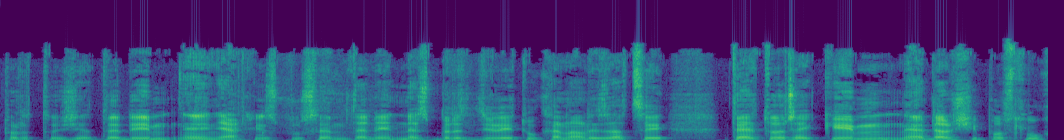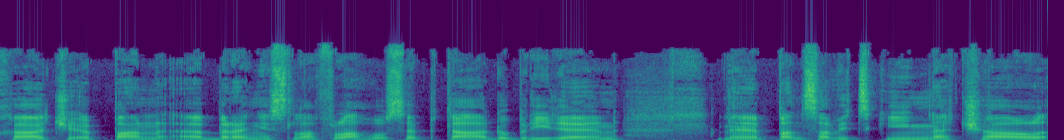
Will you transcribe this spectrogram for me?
protože tedy nějakým způsobem tedy nezbrzdili tu kanalizaci této řeky. Další posluchač, pan Branislav Laho se ptá, dobrý den, pan Savický načal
